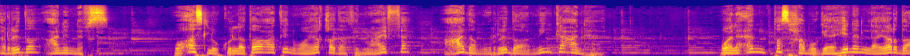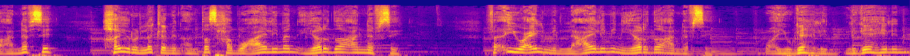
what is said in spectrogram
الرضا عن النفس وأصل كل طاعة ويقظة وعفة عدم الرضا منك عنها. ولأن تصحب جاهلا لا يرضى عن نفسه خير لك من أن تصحب عالما يرضى عن نفسه. فأي علم لعالم يرضى عن نفسه وأي جهل لجاهل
